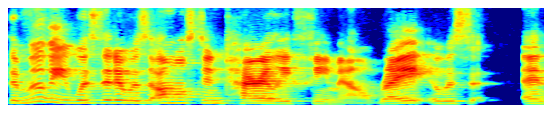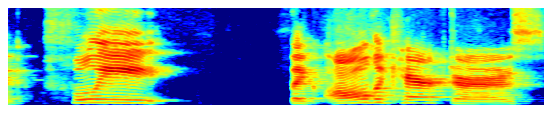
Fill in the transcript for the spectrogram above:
the movie was that it was almost entirely female, right? It was and fully like all the characters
